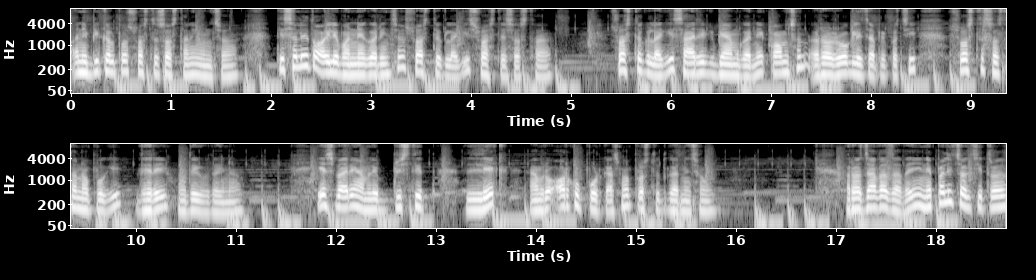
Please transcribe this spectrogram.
अनि विकल्प स्वास्थ्य संस्था नै हुन्छ त्यसैले त अहिले भन्ने गरिन्छ स्वास्थ्यको लागि स्वास्थ्य संस्था। स्वास्थ्यको लागि शारीरिक व्यायाम गर्ने कम छन् र रोगले चापेपछि स्वास्थ्य संस्था नपुगी धेरै हुँदै हुँदैन। यसबारे हामीले विस्तृत लेख हाम्रो अर्को पोडकास्टमा प्रस्तुत गर्नेछौँ। र जाँदा जाँदै नेपाली चलचित्र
